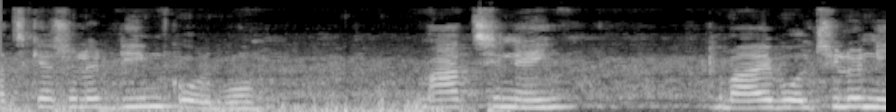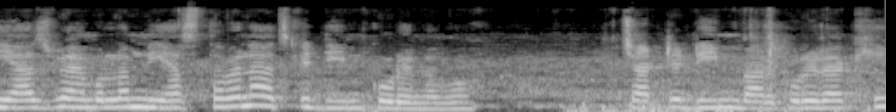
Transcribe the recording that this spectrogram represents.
আজকে আসলে ডিম করব। মাছ নেই। ভাই বলছিল, নিয়ে আসবে। আমি বললাম, নিয়ে আসতে হবে না, আজকে ডিম করে নেব। চারটে ডিম বার করে রাখি।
